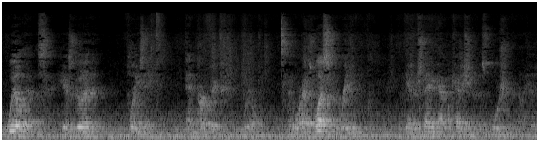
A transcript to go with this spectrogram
will is, his good, pleasing, and perfect will. And the Lord has blessed us reading, the understanding application of this portion of his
